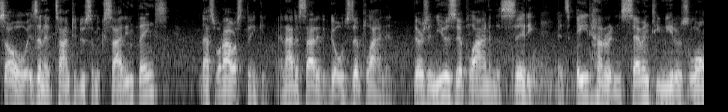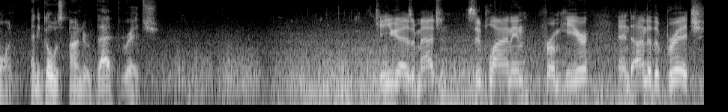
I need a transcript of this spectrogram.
So, isn't it time to do some exciting things? That's what I was thinking, and I decided to go ziplining. There's a new zip line in the city. It's 870 meters long, and it goes under that bridge. Can you guys imagine ziplining from here and under the bridge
